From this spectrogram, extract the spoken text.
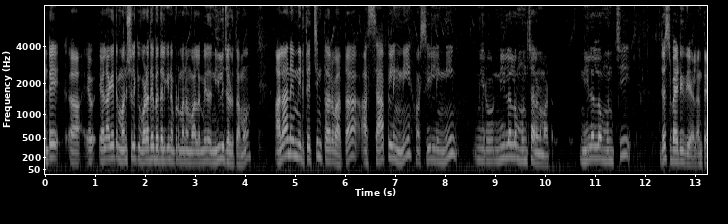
అంటే ఎలాగైతే మనుషులకి వడదెబ్బ తగిలినప్పుడు మనం వాళ్ళ మీద నీళ్ళు జల్లుతామో అలానే మీరు తెచ్చిన తర్వాత ఆ శాప్లింగ్ని ఆ సీడ్లింగ్ని మీరు నీళ్ళల్లో ముంచాలన్నమాట. నీళ్ళల్లో ముంచి జస్ట్ బయటికి తీయాలి అంతే.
